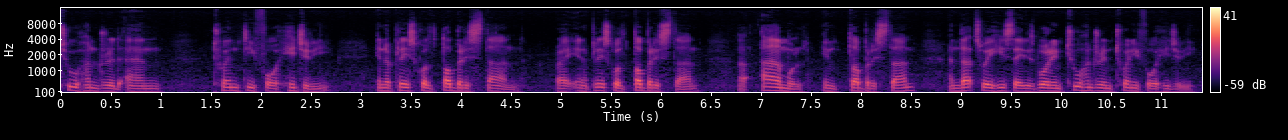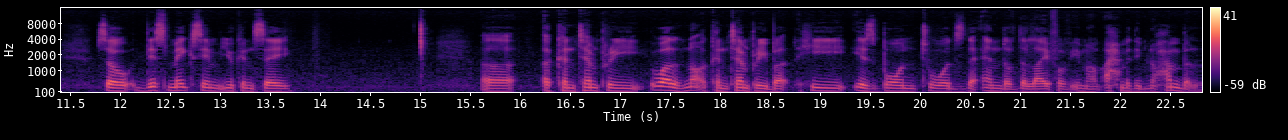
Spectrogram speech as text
224 Hijri in a place called Tabaristan right, in a place called Tabristan, uh, Amul in Tabristan, and that's where he said he's born in 224 Hijri. So this makes him, you can say, uh, a contemporary, well, not a contemporary, but he is born towards the end of the life of Imam Ahmad ibn Hanbal,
